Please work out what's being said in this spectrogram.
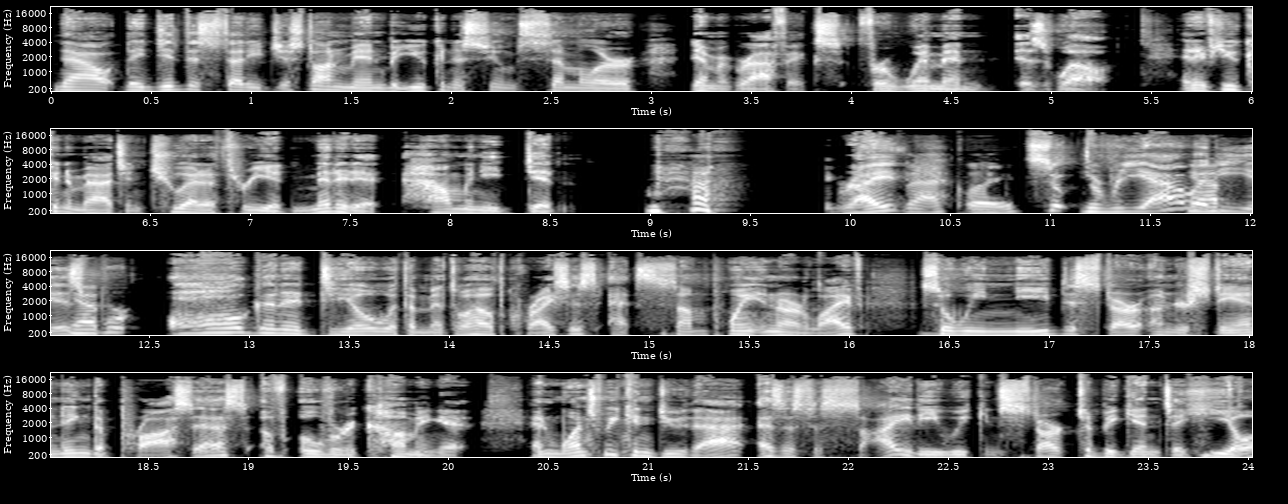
Now, they did this study just on men, but you can assume similar demographics for women as well. And if you can imagine two out of three admitted it, how many didn't? right? Exactly. So the reality yep, is yep. we're all going to deal with a mental health crisis at some point in our life. So we need to start understanding the process of overcoming it. And once we can do that as a society, we can start to begin to heal.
